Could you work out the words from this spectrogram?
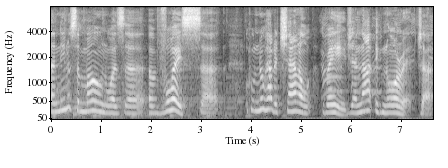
And Nina Simone was a, a voice uh, who knew how to channel rage and not ignore it. Uh,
